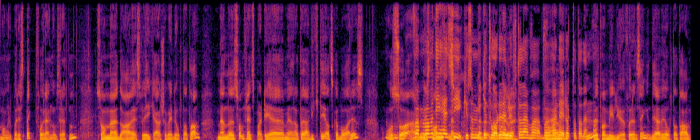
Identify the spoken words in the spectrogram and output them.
mangel på respekt for eiendomsretten, som eh, da SV ikke er så veldig opptatt av, men eh, som Fremskrittspartiet mener at det er viktig at skal bevares. Hva, hva, med de helt syke som ikke tåler den lufta der, hva, hva, er dere opptatt av dem da? Vet du hva, Miljøforurensning det er vi opptatt av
